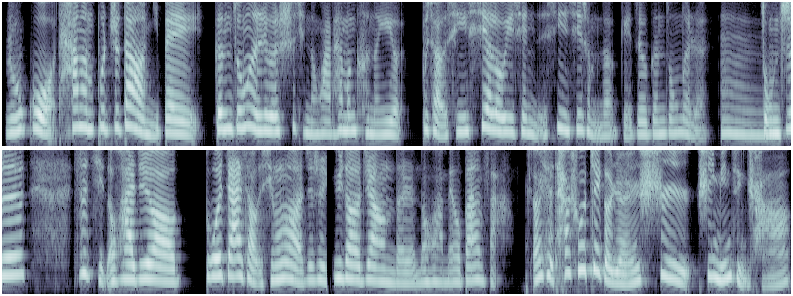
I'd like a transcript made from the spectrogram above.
如果他们不知道你被跟踪的这个事情的话，他们可能也不小心泄露一些你的信息什么的给这个跟踪的人。嗯总之，自己的话就要多加小心了。就是遇到这样的人的话，没有办法。而且他说这个人是是一名警察，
